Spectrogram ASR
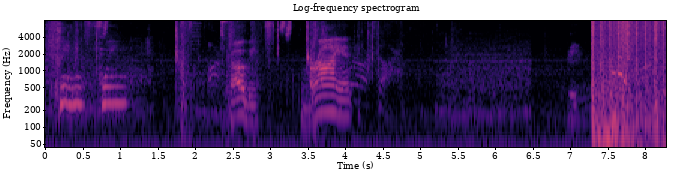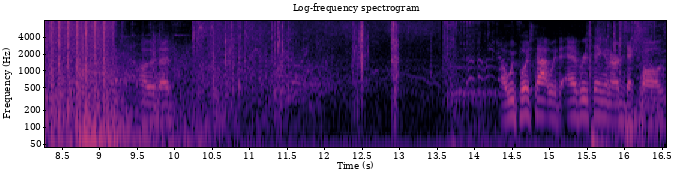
Fling, fling. Kobe, Bryant. Oh, they're dead. Oh, we pushed that with everything in our dick balls.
